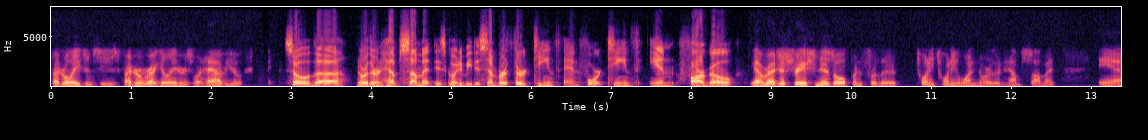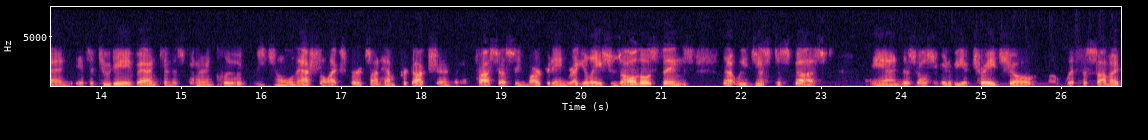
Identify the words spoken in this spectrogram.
federal agencies, federal regulators, what have you. So the Northern Hemp Summit is going to be December 13th and 14th in Fargo. Yeah, registration is open for the 2021 Northern Hemp Summit. And it's a two-day event and it's going to include regional and national experts on hemp production processing marketing regulations all those things that we just discussed. And there's also going to be a trade show with the summit.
